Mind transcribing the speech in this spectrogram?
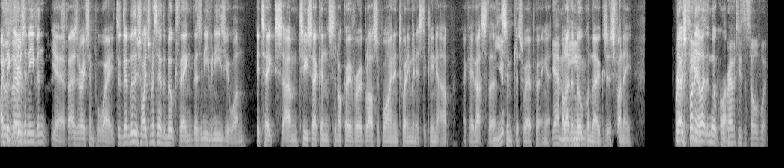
I think was there a- is an even yeah, that is a very simple way. The, the, I just want to say the milk thing. There's an even easier one. It takes um, two seconds to knock over a glass of wine and 20 minutes to clean it up. Okay, that's the Yep. simplest way of putting it. Yeah, I like the milk one though because it's funny. No, it's Gravity funny. I like the milk one. Gravity's the soul of wit.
